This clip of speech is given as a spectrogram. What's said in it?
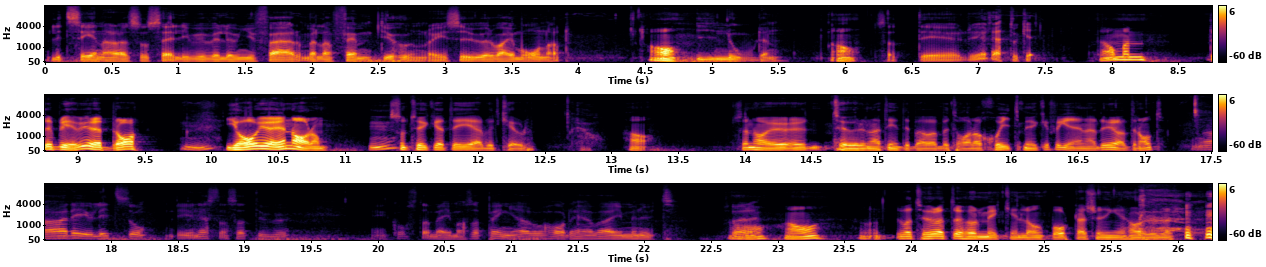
lite senare så säljer vi väl ungefär mellan 50 och 100 ECUer varje månad Ja, i Norden. Ja. Så det, det är rätt okej. ja, men det blev ju rätt bra. Jag är ju en av dem som tycker att det är jävligt kul. Ja. Sen har jag ju turen att inte behöva betala skitmycket för grejerna. Det är ju alltid något. Ja, det är ju lite så. Det är nästan så att det eh, kostar mig massa pengar att ha det här varje minut. Så Ja, ja. Det var tur att du höll micken långt bort där så ingen hörde det.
